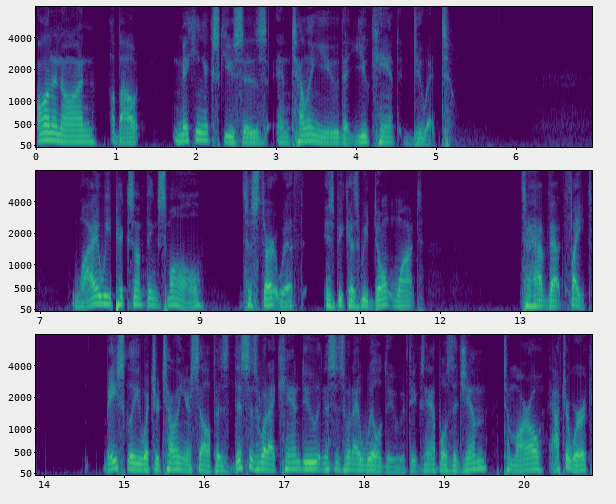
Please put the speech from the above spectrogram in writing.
on and on about making excuses and telling you that you can't do it. Why we pick something small to start with is because we don't want to have that fight. Basically, what you're telling yourself is this is what I can do and this is what I will do. If the example is the gym, tomorrow after work,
